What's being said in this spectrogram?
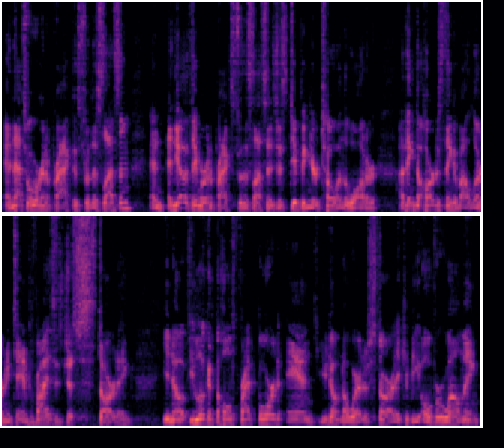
And that's what we're going to practice for this lesson. And, and the other thing we're going to practice for this lesson is just dipping your toe in the water. I think the hardest thing about learning to improvise is just starting. You know, if you look at the whole fretboard and you don't know where to start, it can be overwhelming.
